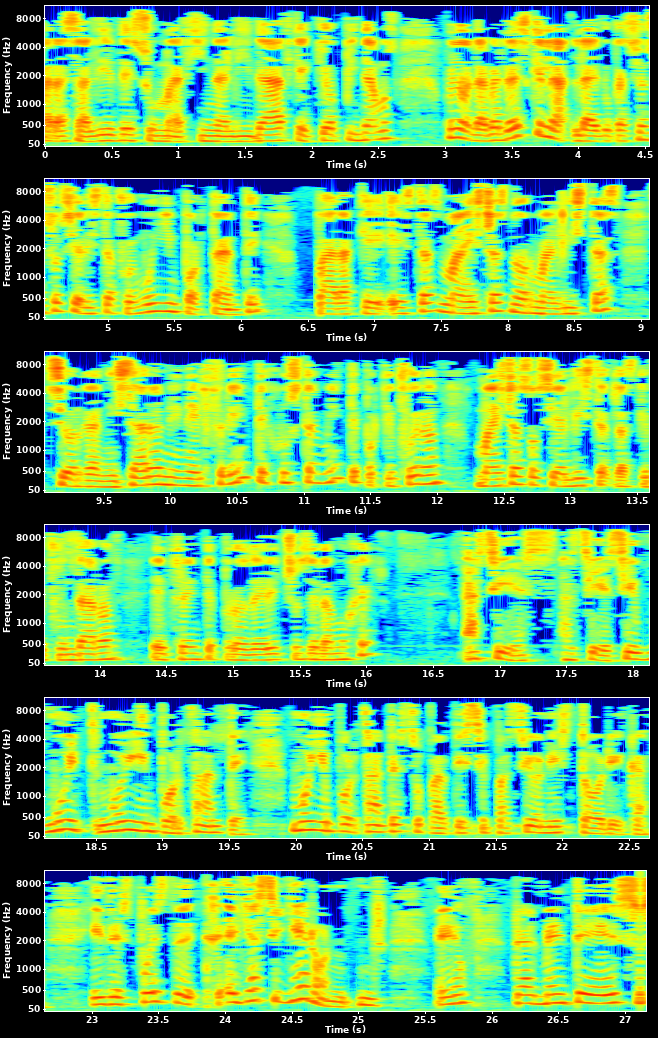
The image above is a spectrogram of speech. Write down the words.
para salir de su marginalidad, que qué opinamos. Bueno, la verdad es que la, la educación socialista fue muy importante para que estas maestras normalistas se organizaran en el frente, justamente porque fueron maestras socialistas las que fundaron el Frente Pro Derechos de la Mujer. Así es, así es, sí, muy, muy importante, muy importante su participación histórica. Y después de, ellas siguieron, ¿eh? realmente es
